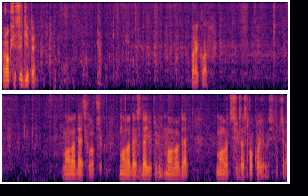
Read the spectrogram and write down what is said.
Роксі, сидіти. Приклад. Молодець, хлопчик. Молодець, даю тобі. Молодець. Молодці, заспокоїлись. Все,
